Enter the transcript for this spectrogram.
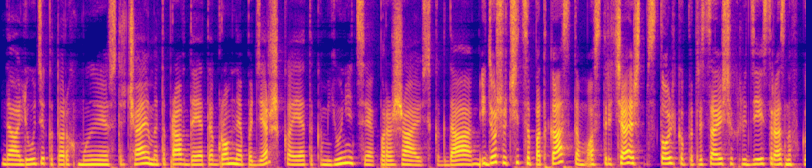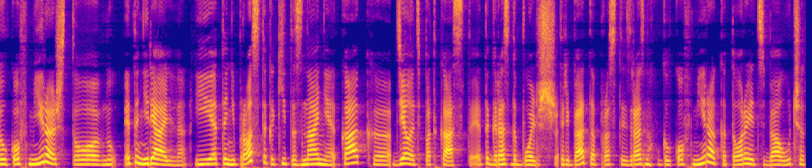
Да, люди, которых мы встречаем, это правда, и это огромная поддержка, и это комьюнити. Поражаюсь, когда идешь учиться подкастам, а встречаешь столько потрясающих людей с разных уголков мира, что ну, это нереально. И это не просто какие-то знания, как э, делать подкасты, это гораздо больше. Это ребята просто из разных уголков мира, которые тебя учат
